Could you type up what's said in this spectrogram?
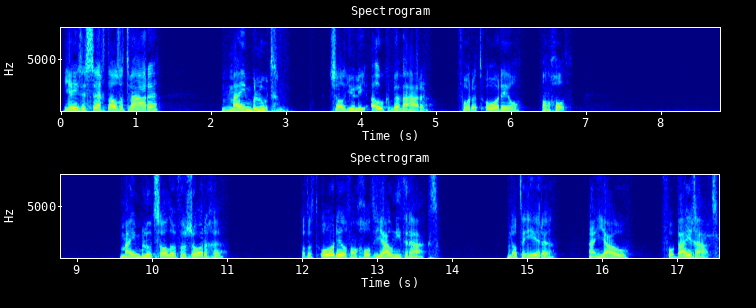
Jezus zegt als het ware: Mijn bloed zal jullie ook bewaren voor het oordeel van God. Mijn bloed zal ervoor zorgen dat het oordeel van God jou niet raakt, omdat de Heer aan jou voorbij gaat.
